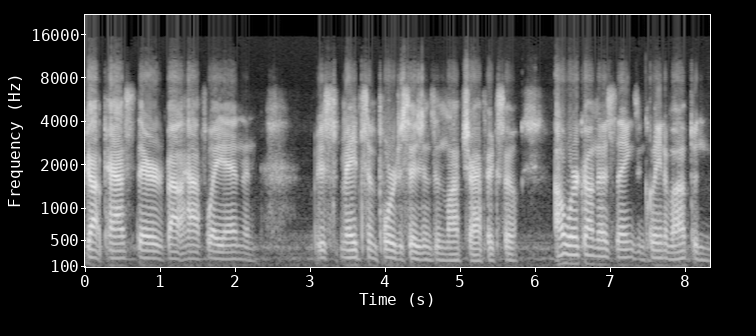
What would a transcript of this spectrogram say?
got past there about halfway in and just made some poor decisions in lap traffic. So I'll work on those things and clean them up and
